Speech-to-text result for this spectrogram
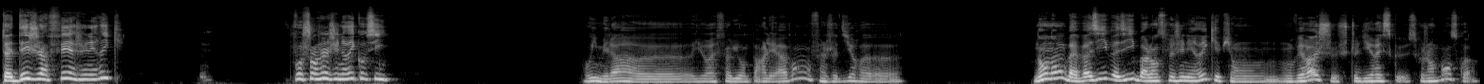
T'as déjà fait un générique? Faut changer le générique aussi. Oui, mais là, euh, il aurait fallu en parler avant, enfin, je veux dire... Euh... Non, non, bah vas-y, vas-y, balance le générique, et puis on, verra, je, te dirai ce que j'en pense, quoi.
